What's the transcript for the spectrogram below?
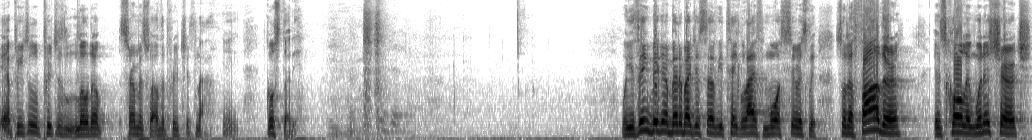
Yeah, preachers, preachers load up sermons for other preachers. Nah, go study. when you think bigger and better about yourself, you take life more seriously. So the Father is calling Winners Church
